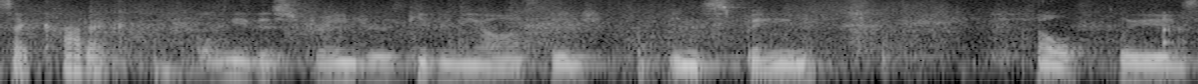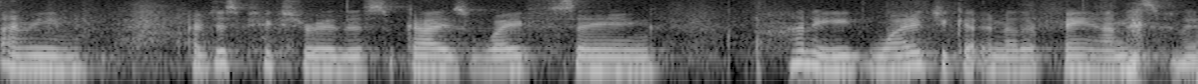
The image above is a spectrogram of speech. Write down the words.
psychotic. Only the stranger is keeping me hostage in Spain. Help, please. I mean, I just picture this guy's wife saying, Honey, why did you get another fan? This man.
